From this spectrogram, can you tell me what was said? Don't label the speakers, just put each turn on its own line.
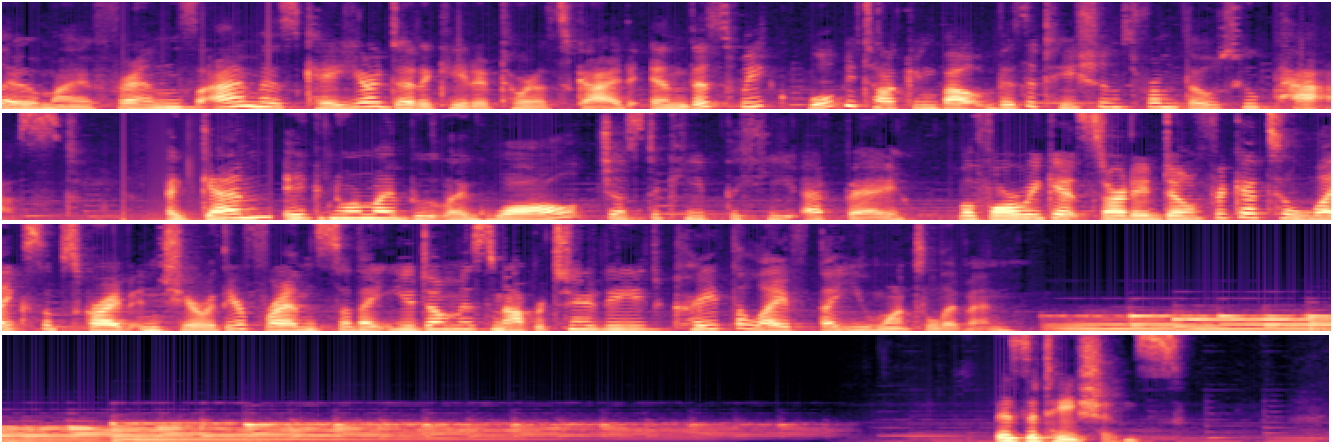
Hello, my friends. I'm Ms. K, your dedicated Taurust guide, and this week we'll be talking about visitations from those who passed. Again, ignore my bootleg wall just to keep the heat at bay. Before we get started, don't forget to like, subscribe, and share with your friends so that you don't miss an opportunity to create the life that you want to live in. Visitations.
